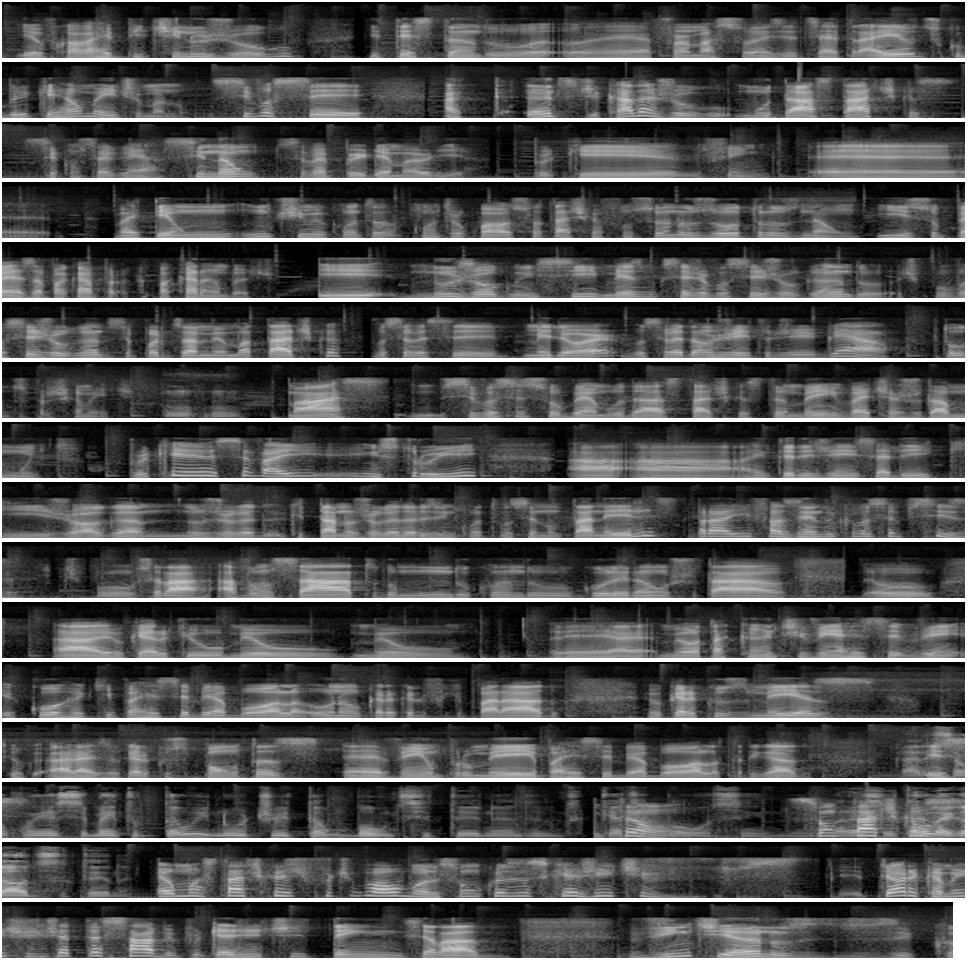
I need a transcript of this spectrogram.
E eu ficava repetindo o jogo. e testando é, formações, etc. Aí eu descobri que realmente, mano, se você a, antes de cada jogo mudar as táticas, você consegue ganhar. Se não, você vai perder a maioria. Porque, enfim, é, vai ter um, um, time contra, contra o qual a sua tática funciona, os outros não. E isso pesa pra, pra caramba. E no jogo em si, mesmo que seja você jogando, tipo, você jogando, você pode usar a mesma tática, você vai ser melhor, você vai dar um jeito de ganhar todos praticamente. Uhum. Mas, se você souber mudar as táticas também, vai te ajudar muito. Porque você vai instruir a, a, a, inteligência ali que joga nos jogadores, que tá nos jogadores enquanto você não tá neles, para ir fazendo o que você precisa. Tipo, sei lá, avançar todo mundo quando o goleirão chutar ou ah, eu quero que o meu meu é, meu atacante venha receber, corra aqui para receber a bola ou não, eu quero que ele fique parado. Eu quero que os meias eu, aliás, eu quero que os pontas é, venham pro meio para receber a bola, tá ligado? Cara, Esse... isso é um conhecimento tão inútil e tão bom de se ter, né? Que é então, é bom assim. Né? São Parece táticas. tão legal de se ter, né? É umas táticas de futebol, mano. São coisas que a gente. Teoricamente a gente até sabe, porque a gente tem, sei lá, 20 anos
